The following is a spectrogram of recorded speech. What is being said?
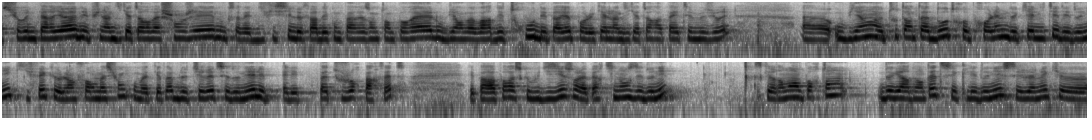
sur une période, et puis l'indicateur va changer, donc ça va être difficile de faire des comparaisons temporelles, ou bien on va avoir des trous, des périodes pour lesquelles l'indicateur n'a pas été mesuré. Euh, ou bien euh, tout un tas d'autres problèmes de qualité des données qui fait que l'information qu'on va être capable de tirer de ces données, elle n'est pas toujours parfaite. Et par rapport à ce que vous disiez sur la pertinence des données, ce qui est vraiment important de garder en tête, c'est que les données, c'est jamais que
